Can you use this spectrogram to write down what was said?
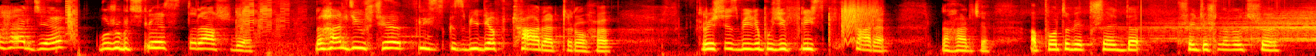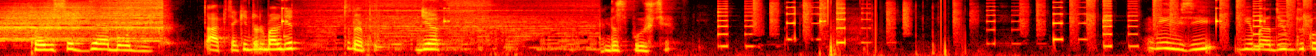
Na hardzie może być trochę strasznie. Na hardzie już się flisk zmienia w czarę trochę. Trochę się zmienia później flisk w czarę na hardzie. A potem jak przejdę, przejdziesz level 3, pojawi się demonik. Tak, taki normalnie tryb. Nie... No spójrzcie. Nie easy, nie medium, tylko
